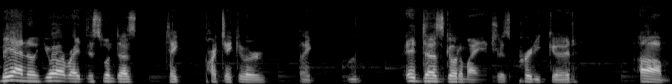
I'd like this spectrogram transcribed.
but yeah, no, you are right. This one does take particular like it does go to my interest pretty good. Um,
